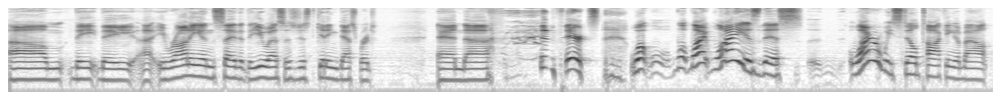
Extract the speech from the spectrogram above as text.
Um, the the uh, Iranians say that the U.S. is just getting desperate, and uh, there's what what why why is this? Why are we still talking about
